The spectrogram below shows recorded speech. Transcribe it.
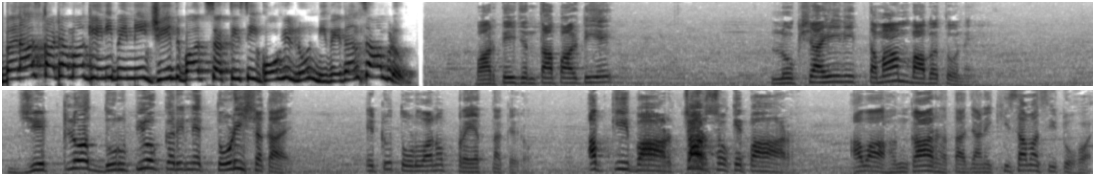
બનાસકાંઠામાં ગેનીબેનની જીત બાદ શક્તિસિંહ ગોહિલનું નિવેદન સાંભળો. ભારતીય જનતા પાર્ટીએ લોકશાહીની તમામ બાબતોને જેટલો દુરુપયોગ કરીને તોડી શકાય એટલું તોડવાનો પ્રયત્ન કર્યો. અબ કી બાર, ચારસો કે પાર. આવા અહંકાર હતા જાણે ખિસ્સામાં સીટો હોય.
